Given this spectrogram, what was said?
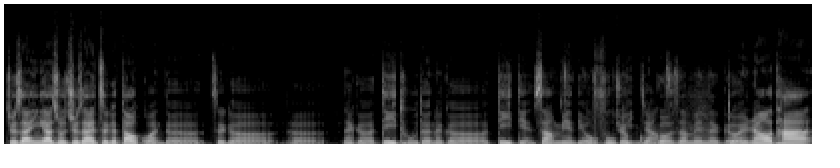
就在应该说就在这个道馆的这个呃那个地图的那个地点上面留负就评这样子。上面那个，，对，然后他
